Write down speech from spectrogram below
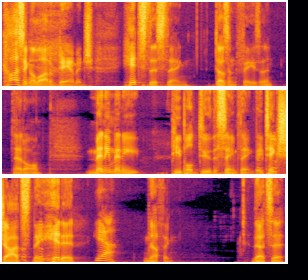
causing a lot of damage. Hits this thing, doesn't phase it at all. Many, many people do the same thing. They take shots, they hit it, Yeah, Nothing. That's it.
